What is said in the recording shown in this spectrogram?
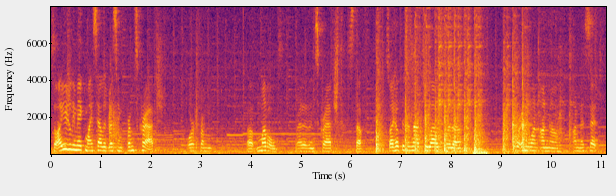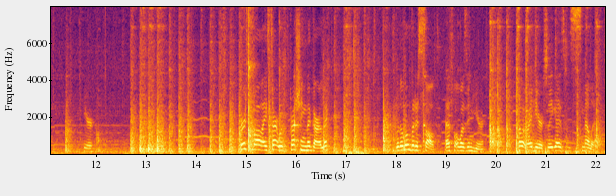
So I usually make my salad dressing from scratch or from uh, muddled rather than scratched stuff. So I hope this is not too loud for the for anyone on uh, on the set here. First of all, I start with crushing the garlic with a little bit of salt. That's what was in here. Tell it right here so you guys can smell it.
